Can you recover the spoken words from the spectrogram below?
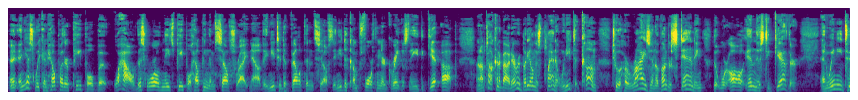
And, and, yes, we can help other people, but wow, this world needs people helping themselves right now. They need to develop themselves. They need to come forth in their greatness. They need to get up. And I'm talking about everybody on this planet. We need to come to a horizon of understanding that we're all in this together. And we need to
